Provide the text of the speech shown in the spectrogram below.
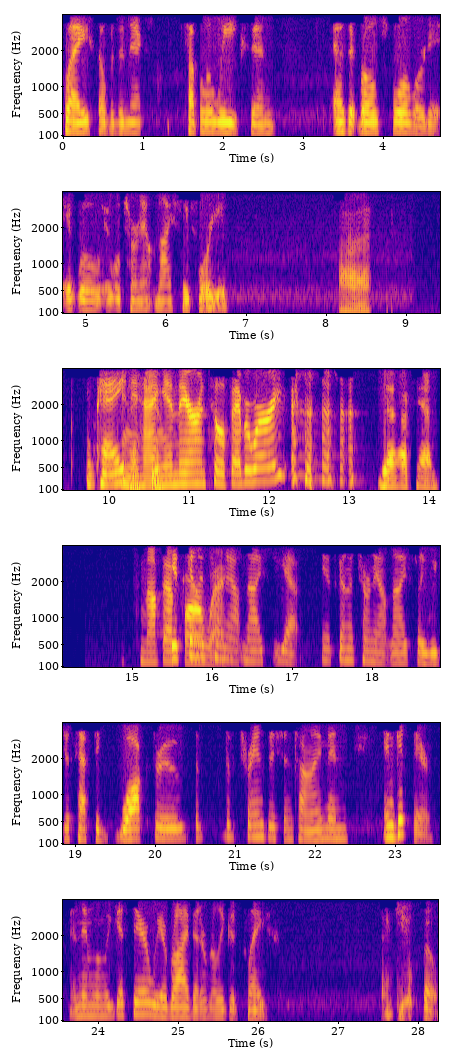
place over the next couple of weeks and as it rolls forward, it, it will it will turn out nicely for you. All right. Okay. Can you Thank hang you. in there until February? Yeah, I can. it's not that it's far away. It's going to turn out nice. Yeah, it's going to turn out nicely. We just have to walk through the the transition time and and get there. And then when we get there, we arrive at a really good place. Thank you. So,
